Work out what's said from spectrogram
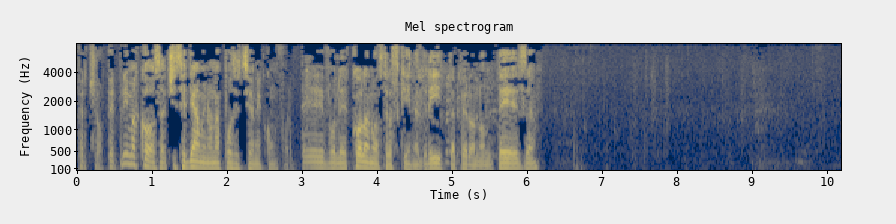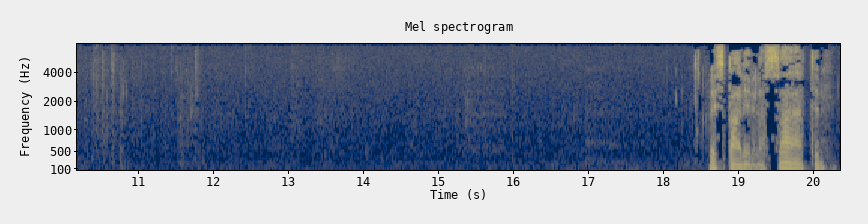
Perciò, per prima cosa, ci sediamo in una posizione confortevole, con la nostra schiena dritta, però non tesa. Le spalle rilassate,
